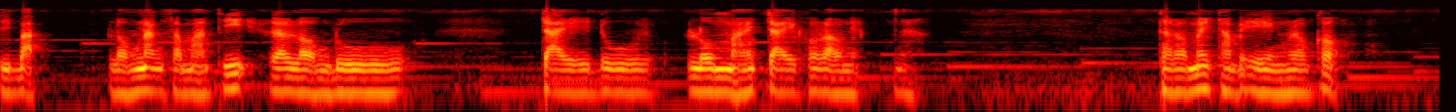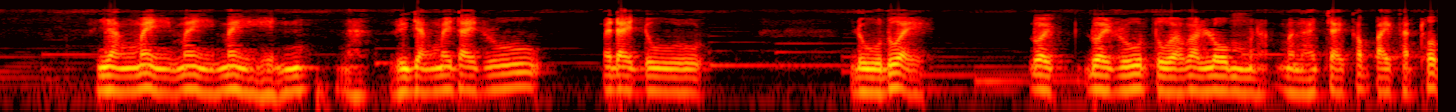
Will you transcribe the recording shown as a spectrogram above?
ฏิบัติ ลองนั่งสมาธิแล้วลองดูใจดูลมหายใจของเราเนี่ยนะแต่เราไม่ทำเองเราก็ยังไม่ไม่ไม่เห็นนะหรือยังไม่ได้รู้ ไม่ได้ดูดูด้วย ด้วยด้วยรู้ตัวว่าลมนะมันหายใจเข้าไปกระทบ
